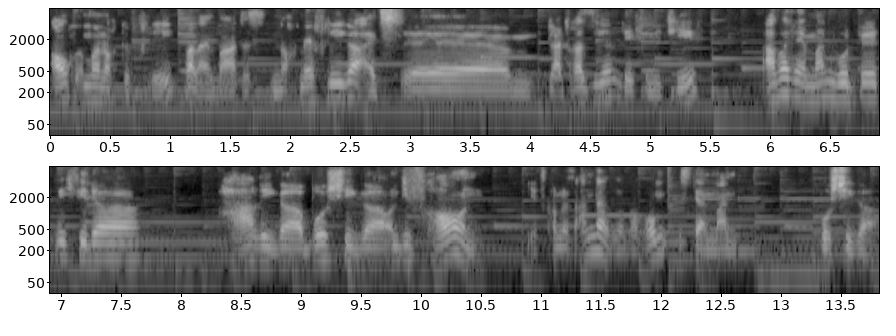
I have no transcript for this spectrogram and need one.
auch immer noch gepflegt, weil ein Bart ist noch mehr Pflege als äh, rasieren, definitiv. Aber der Mann wurde wirklich wieder haariger, buschiger. Und die Frauen, jetzt kommt das andere. Warum ist der Mann buschiger,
